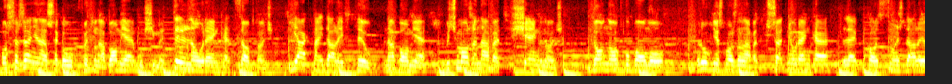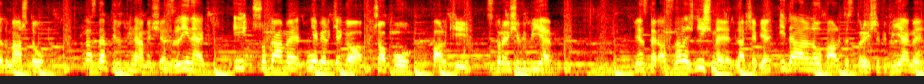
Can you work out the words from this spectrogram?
poszerzenie naszego uchwytu na bomie. Musimy tylną rękę cofnąć jak najdalej w tył na bomie, być może nawet sięgnąć do noku bomu. Również można nawet przednią rękę lekko zsunąć dalej od masztu. Następnie wypinamy się z linek i szukamy niewielkiego czopu falki, z której się wybijemy. Więc teraz znaleźliśmy dla siebie idealną falkę, z której się wybijemy.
